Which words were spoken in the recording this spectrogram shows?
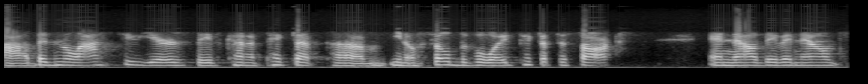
Uh, but in the last two years, they've kind of picked up, um, you know, filled the void, picked up the socks, and now they've announced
